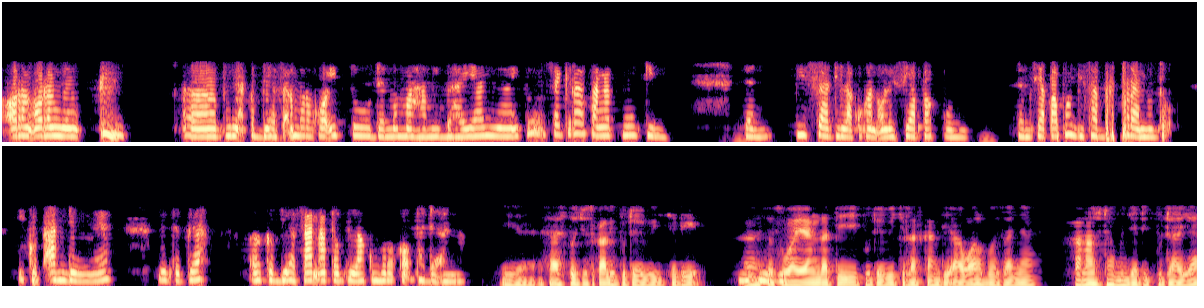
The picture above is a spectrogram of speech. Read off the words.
orang-orang yang uh, punya kebiasaan merokok itu dan memahami bahayanya itu saya kira sangat mungkin dan bisa dilakukan oleh siapa pun dan siapa pun bisa berperan untuk ikut andil ya mencegah uh, kebiasaan atau perilaku merokok pada anak. Iya, saya setuju sekali Bu Dewi. Jadi uh, sesuai yang tadi Bu Dewi jelaskan di awal bahwasanya karena sudah menjadi budaya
